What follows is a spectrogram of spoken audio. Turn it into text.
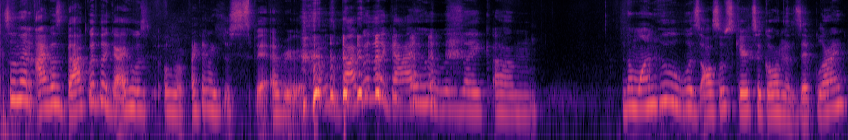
so then I was back with the guy who was oh, I think I just spit everywhere. I was back with the guy who was like um the one who was also scared to go on the zip line,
